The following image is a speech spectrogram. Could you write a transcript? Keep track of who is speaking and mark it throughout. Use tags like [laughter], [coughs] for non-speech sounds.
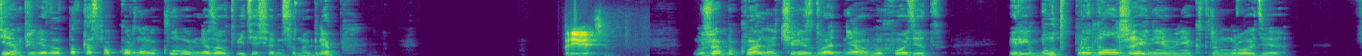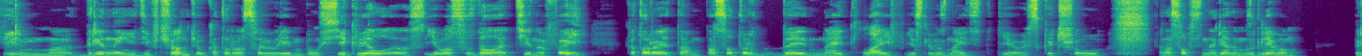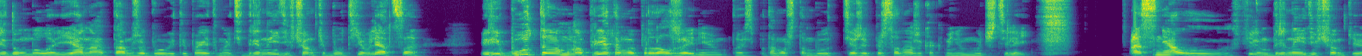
Speaker 1: Всем привет, это подкаст Попкорного клуба. Меня зовут Витя, сегодня со мной Глеб.
Speaker 2: Привет.
Speaker 1: Уже буквально через два дня выходит ребут продолжение в некотором роде. Фильм э, «Дряные девчонки», у которого в свое время был сиквел. Его создала Тина Фей, которая там по Saturday Night Live, если вы знаете такие скетч-шоу. Она, собственно, рядом с Глебом придумала, и она там же будет, и поэтому эти дрянные девчонки будут являться ребутом, но при этом и продолжением. То есть, потому что там будут те же персонажи, как минимум, учителей. А снял фильм «Дрянные девчонки»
